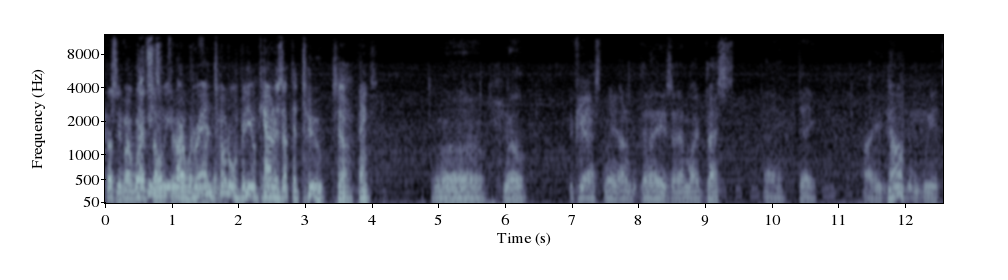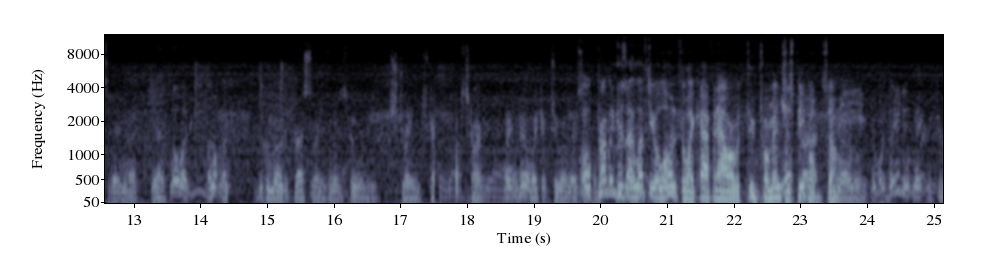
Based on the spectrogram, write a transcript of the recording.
trust me, if I That wanted means someone we, to, I our would grand total video count is up to two. So thanks. Whoa. Well, if you ask me, I don't think today is uh, my best uh, day. I No? really weird today, man. Yeah, not like I'm not like emo depressed or anything. I just feel really strange. Describe it. I I feel I wake up too early or Well, probably because I left you alone for like half an hour with two tormentous Not people. So No, no. It they didn't make me feel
